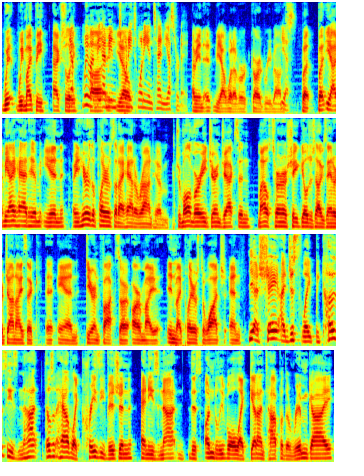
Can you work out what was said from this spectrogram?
We we might be actually. Yeah, we might uh, be. I mean, twenty twenty and ten yesterday. I mean, it, yeah, whatever. Guard rebounds. Yes, but but yeah, I mean, I had him in. I mean, here are the players that I had around him: Jamal Murray, Jaren Jackson, Miles Turner, Shai Gilgeous-Alexander, John Isaac, and De'Aaron Fox are, are my in my players to watch. And yeah, Shai, I just like because he's not doesn't have like crazy vision, and he's not this unbelievable like get on top of the rim guy,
